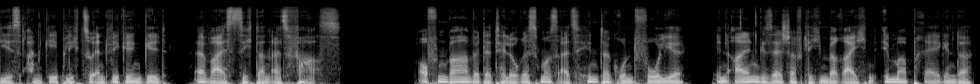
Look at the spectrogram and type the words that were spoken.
die es angeblich zu entwickeln gilt, erweist sich dann als Farce. Offenbar wird der Terrorismus als Hintergrundfolie in allen gesellschaftlichen Bereichen immer prägender,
